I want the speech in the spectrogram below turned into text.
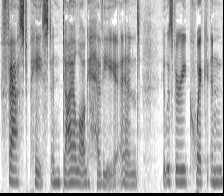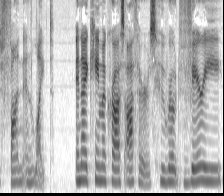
fast paced and dialogue heavy, and it was very quick and fun and light. And I came across authors who wrote very,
